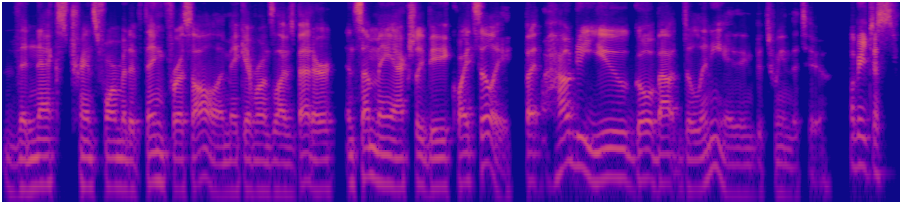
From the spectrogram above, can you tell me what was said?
the next transformative thing for us all and make everyone's lives better. And some may actually be quite silly. But how do you go about delineating between the two? Let me just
